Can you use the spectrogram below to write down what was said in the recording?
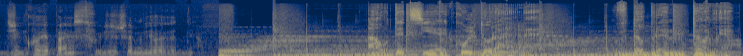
Dziękuję Państwu i życzę miłego dnia. Audycje kulturalne w dobrym tonie.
